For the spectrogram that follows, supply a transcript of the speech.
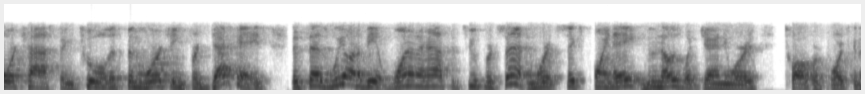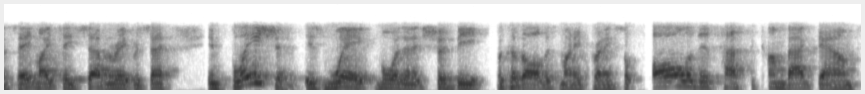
forecasting tool that's been working for decades that says we ought to be at one and a half to two percent, and we're at six point eight. And who knows what January 12 report's going to say? It might say seven or eight percent. Inflation is way more than it should be because of all this money printing. So all of this has to come back down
